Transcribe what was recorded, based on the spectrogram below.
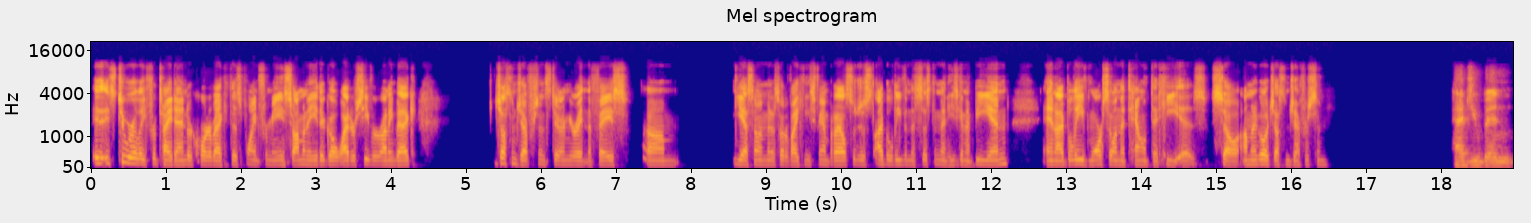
It's too early for tight end or quarterback at this point for me. So I'm going to either go wide receiver, running back. Justin Jefferson staring me right in the face. Um, yes, I'm a Minnesota Vikings fan, but I also just I believe in the system that he's going to be in, and I believe more so in the talent that he is. So I'm going to go with Justin Jefferson. Had you been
